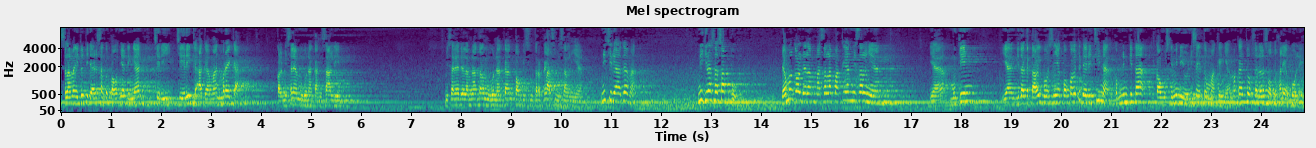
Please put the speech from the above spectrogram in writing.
Selama itu tidak ada sangkut pautnya dengan ciri-ciri keagamaan mereka. Kalau misalnya menggunakan salib, misalnya dalam Natal menggunakan topi sinterklas misalnya, ini ciri agama. Ini jelas tasabuh. Namun kalau dalam masalah pakaian misalnya, ya mungkin yang kita ketahui bahwasanya koko itu dari Cina, kemudian kita kaum muslimin di Indonesia itu memakainya, maka itu adalah suatu hal yang boleh.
